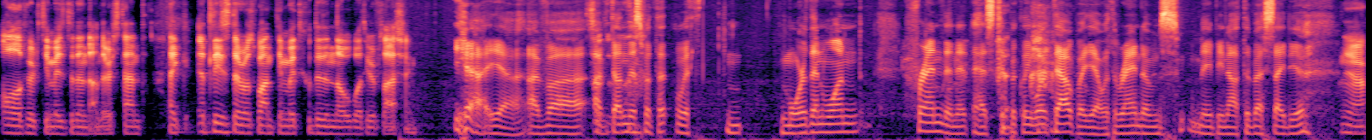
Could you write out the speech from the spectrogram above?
all of your teammates didn't understand. Like at least there was one teammate who didn't know what you're flashing. Yeah, yeah. I've uh, So- I've done this with with more than one friend, and it has typically worked out. But yeah, with randoms, maybe not the best idea. Yeah.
